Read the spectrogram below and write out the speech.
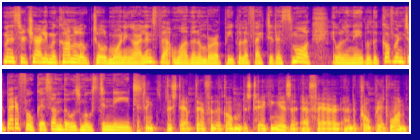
Minister Charlie McConalogue told Morning Ireland that while the number of people affected is small, it will enable the government to better focus on those most in need. I think the step there for the government is taking is a, a fair and appropriate one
